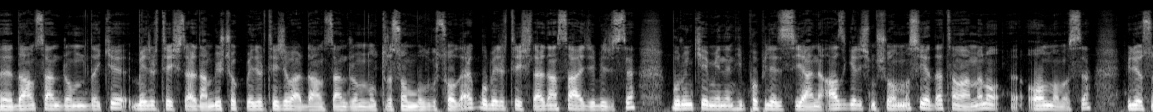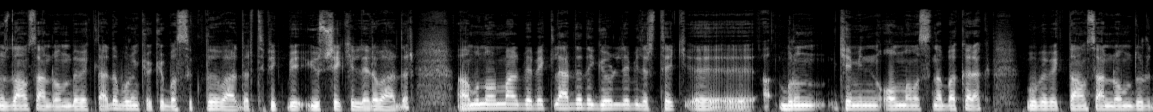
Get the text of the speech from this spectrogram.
e, Down sendromundaki belirteçlerden birçok belirteci var Down sendromunun ultrason bulgusu olarak. Bu belirteçlerden sadece birisi burun kemiğinin hipoplazisi yani az gelişmiş olması ya da tamamen o, olmaması. Biliyorsunuz Down sendromu bebeklerde burun kökü basıklığı vardır. Tipik bir yüz şekilleri vardır. Ama bu normal bebeklerde de görülebilir. Tek e, burun kemiğinin olmamasına bakarak bu bebek Down sendromudur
